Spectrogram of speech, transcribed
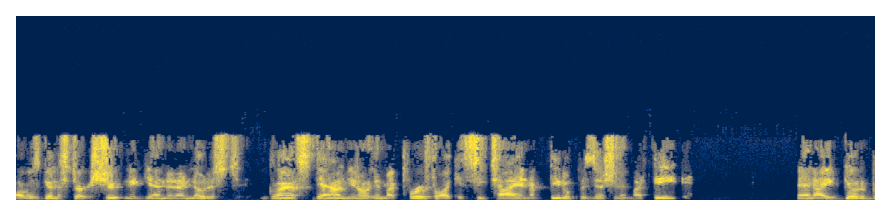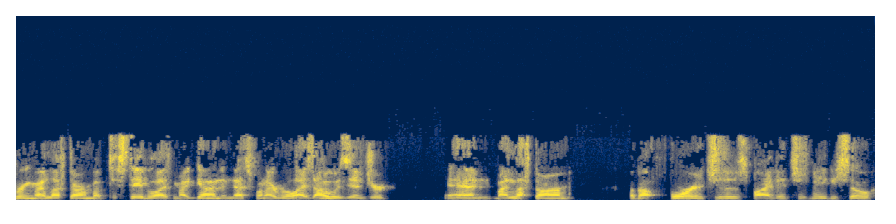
I was going to start shooting again, and I noticed, glanced down, you know, in my peripheral, I could see Ty in a fetal position at my feet and I go to bring my left arm up to stabilize my gun, and that's when I realized I was injured, and my left arm, about four inches, five inches maybe so,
